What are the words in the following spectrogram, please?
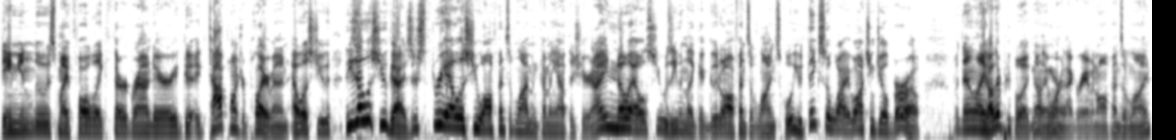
Damien Lewis might fall like third round area. Good top hundred player, man. LSU. These LSU guys. There's three LSU offensive linemen coming out this year, and I didn't know LSU was even like a good offensive line school. You'd think so while watching Joe Burrow, but then like other people are like, no, they weren't that great of an offensive line.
